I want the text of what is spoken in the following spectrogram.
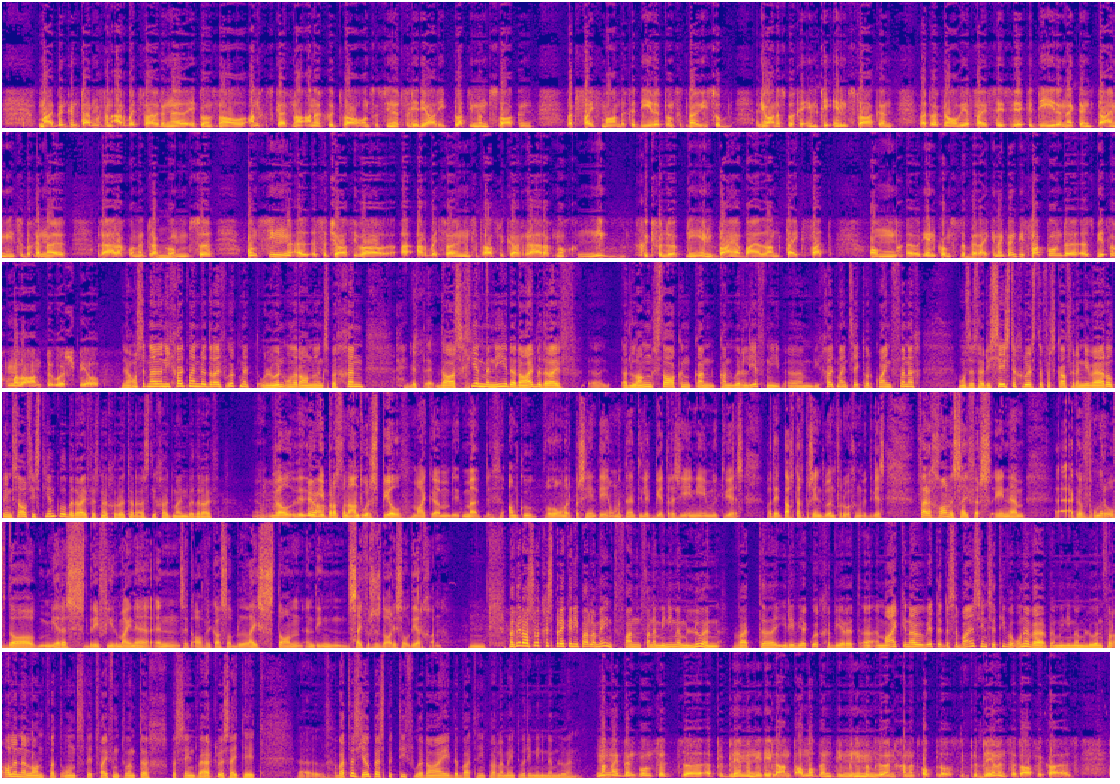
Maar ek dink in terme van arbeidsverhoudinge het ons nou al aangeskuif na ander goed waar ons gesien het verlede jaar die platinum staking wat 5 maande geduur het. Ons het nou hierso in Johannesburg 'n MTN staking wat ook nou alweer 5, 6 weke duur en ek dink daai mense begin nou regtig onder druk kom. Hmm. So ons sien 'n situasie waar arbeidsverhoudinge in Suid-Afrika regtig nog nie goed verloop nie en baie baie lank tyd vat om ooreenkomste te bereik. En ek dink die vakbonde is besig om hulle hand te oorspeel. Ja, ons het nou in die goudmynbedryf ook met loononderhandelinge begin. Jy weet daar's geen manier dat daai bedryf 'n uh, lang staking kan kan oorleef nie. Ehm um, die goudmynsektor kwyn vinnig. Ons is nou die 6ste grootste verskaffer in die wêreld en selfs die steenkoolbedryf is nou groter as die goudmynbedryf. Wel ja. jy praat van hand oorspeel, Mike, um, maar Amku wil 100% hê omdat dit natuurlik beter as die NEM moet wees, wat 'n 80% loonverhoging moet wees. Verregaande syfers en um, ek wonder of daar meer as 3, 4 myne in Suid-Afrika sal bly staan indien syfers soos daardie sal deurgaan. Hmm. Maar weer daar's ook gesprekke in die parlement van van 'n minimumloon wat uh, hierdie week ook gebeur het. Uh, Mike nou weet dit is 'n baie sensitiewe onderwerp 'n minimumloon veral in 'n land wat ons weet 25% werkloosheid het. Uh, wat was jou perspektief oor daai debat in die parlement oor die minimumloon? Man, ek dink ons het 'n uh, probleem in hierdie land. Almal dink die minimumloon gaan dit oplos. Die probleem in Suid-Afrika is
